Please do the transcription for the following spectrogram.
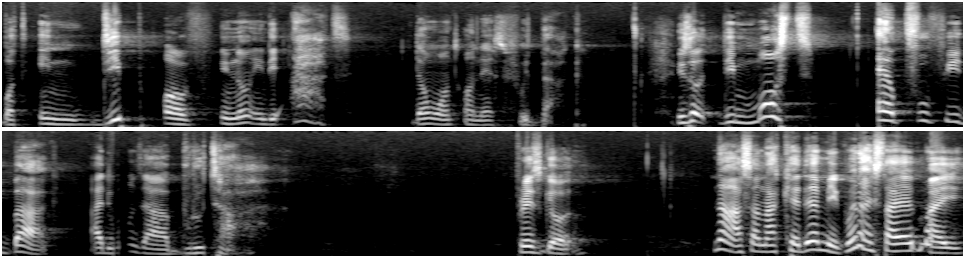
But in deep of, you know, in the heart, don't want honest feedback. You know, the most helpful feedback are the ones that are brutal. Praise God. Now, as an academic, when I started my,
